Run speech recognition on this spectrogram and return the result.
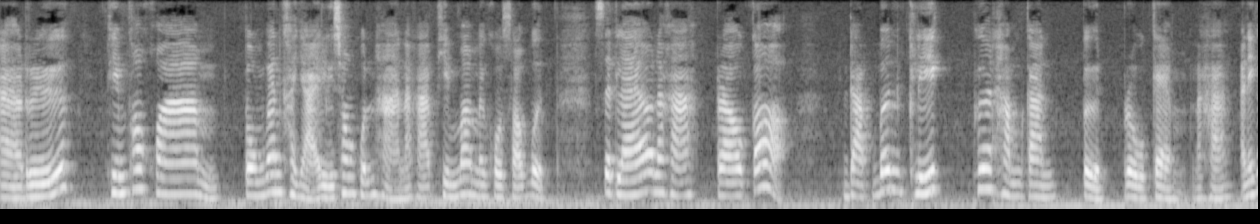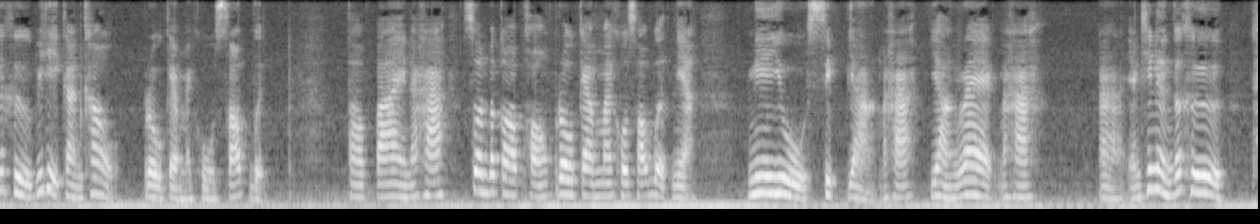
อ่าหรือพิมพ์ข้อความตรงแว่นขยายหรือช่องค้นหานะคะ พิมพ์ว่า Microsoft Word เสร็จแล้วนะคะ เราก็ดับเบิลคลิกเพื่อทำการ เปิดโปรแกรมนะคะ อันนี้ก็คือวิธีการเข้าโปรแกรม Microsoft Word ต่อไปนะคะ ส่วนประกอบของโปรแกรม Microsoft Word เนี่ย มีอยู่ 10 อย่างนะคะ อย่างแรกนะคะอ่าอย่างที่หนึ่งก็คือแถ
